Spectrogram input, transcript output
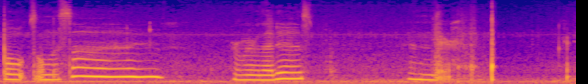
bolts on the side, or whatever that is, and there. Okay,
